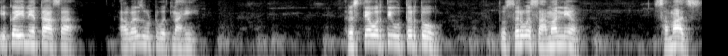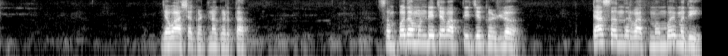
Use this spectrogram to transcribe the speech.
एकही नेता असा आवाज उठवत नाही. रस्त्यावरती उतरतो तो सर्वसामान्य समाज. जेव्हा अशा घटना घडतात. संपदा मुंडेच्या बाबतीत जे घडलं त्या संदर्भात मुंबईमध्ये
